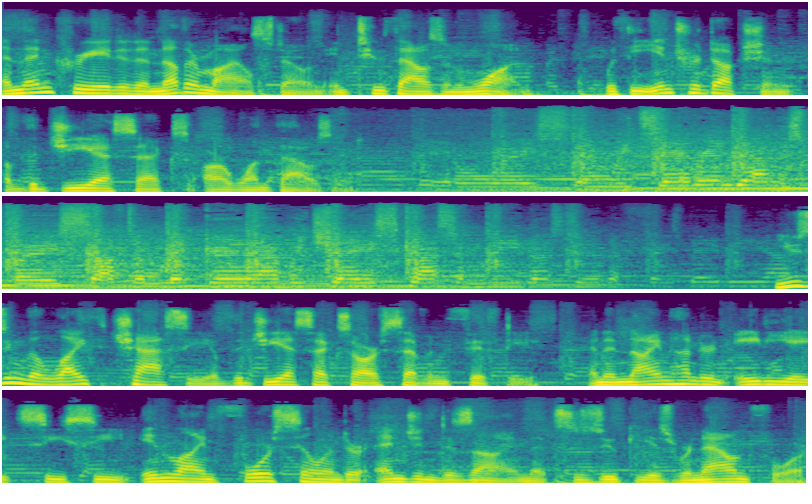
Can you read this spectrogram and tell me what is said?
and then created another milestone in 2001 with the introduction of the GSX R1000. Using the lithe chassis of the GSX-R 750 and a 988cc inline four-cylinder engine design that Suzuki is renowned for,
